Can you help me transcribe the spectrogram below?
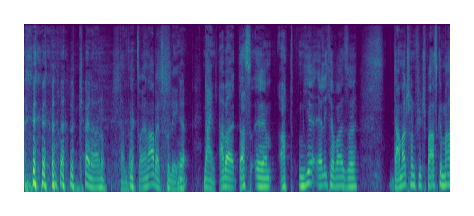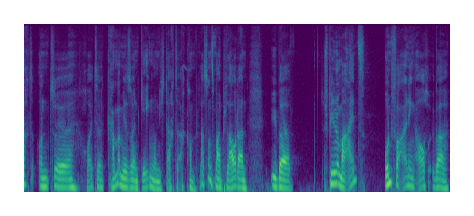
Keine Ahnung. dann sagt es euren Arbeitskollegen. Ja. Nein, aber das ähm, hat mir ehrlicherweise damals schon viel Spaß gemacht und äh, heute kam er mir so entgegen und ich dachte, ach komm, lass uns mal plaudern über Spiel Nummer eins und vor allen Dingen auch über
